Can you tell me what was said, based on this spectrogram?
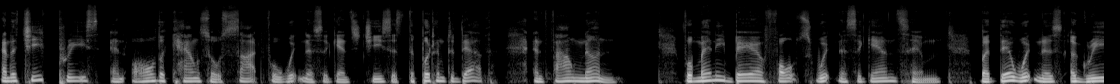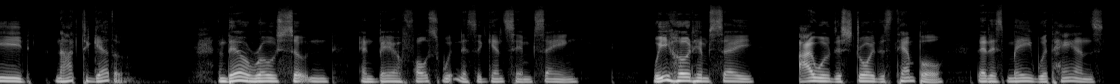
And the chief priests and all the council sought for witness against Jesus to put him to death, and found none. For many bare false witness against him, but their witness agreed not together. And there arose certain and bear false witness against him, saying, We heard him say, I will destroy this temple that is made with hands,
